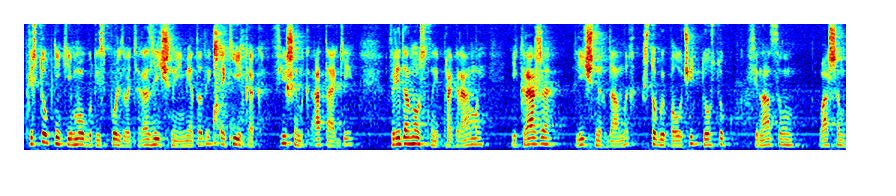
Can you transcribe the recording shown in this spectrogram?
Преступники могут использовать различные методы, такие как фишинг-атаки, вредоносные программы и кража личных данных, чтобы получить доступ к финансовым вашим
